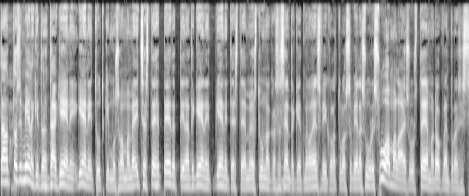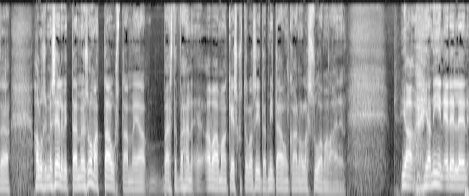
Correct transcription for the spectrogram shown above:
tämä on tosi mielenkiintoinen tämä geeni, geenitutkimushomma. Me itse asiassa te, teetettiin näitä geeni, geenitestejä myös Tunnan kanssa sen takia, että meillä on ensi viikolla tulossa vielä suuri suomalaisuusteema Doc Venturesissa ja halusimme selvittää myös omat taustamme ja päästä vähän avaamaan keskustelua siitä, että mitä onkaan olla suomalainen ja, ja niin edelleen.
